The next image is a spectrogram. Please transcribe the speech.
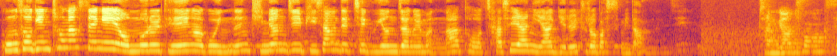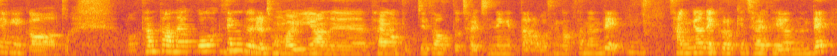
공석인 총학생회의 업무를 대행하고 있는 김현지 비상대책위원장을 만나 더 자세한 이야기를 들어봤습니다. 작년 총학생회가 좀, 어, 탄탄하고 학생들을 정말 위하는 다양한 복지 사업도 잘 진행했다라고 생각하는데 작년에 그렇게 잘 되었는데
